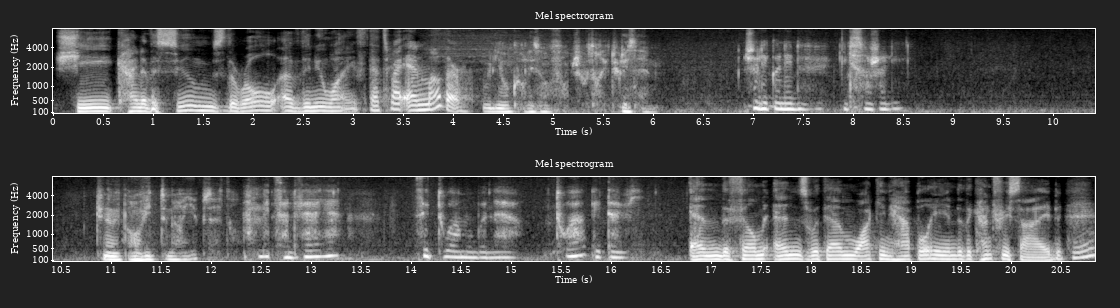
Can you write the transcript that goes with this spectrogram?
she kind of assumes the role of the new wife. That's right, and mother. Oublie encore les enfants, je voudrais que tu les aimes. Je les connais de vue, ils sont jolis. Tu n'avais pas envie de te marier, peut-être Mais ça ne fait rien. C'est toi mon bonheur, toi et ta vie. And the film ends with them walking happily into the countryside, mm-hmm.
